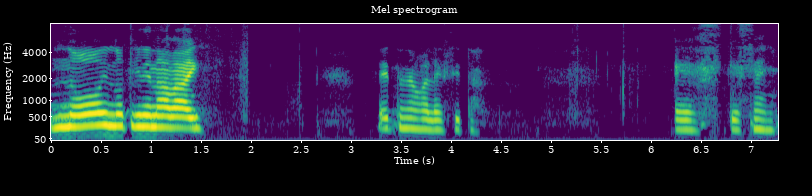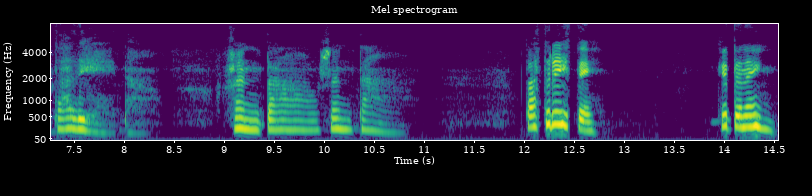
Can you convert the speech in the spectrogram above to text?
No, no tiene nada ahí. Ahí tenemos a Alexita. Este, sentadita. Sentado, sentado. ¿Estás triste? ¿Qué tenéis?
